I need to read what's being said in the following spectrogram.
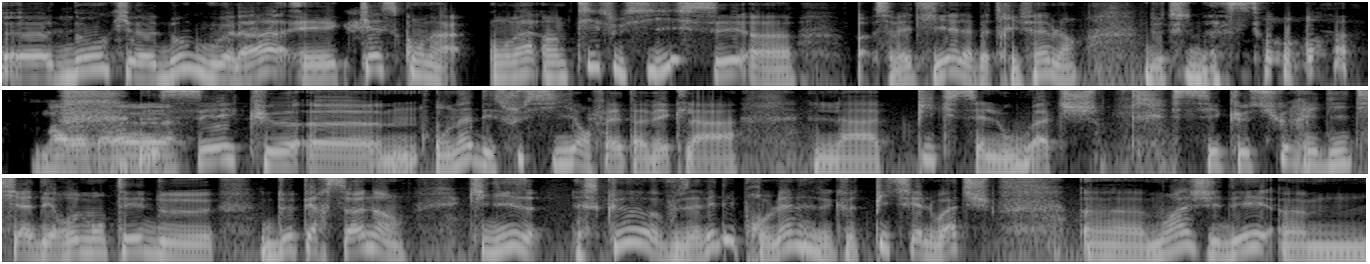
Euh, donc, euh, donc voilà. Et qu'est-ce qu'on a? On a un petit souci, c'est euh, bah, ça va être lié à la batterie faible, hein, de toute façon. Bah c'est que euh, on a des soucis en fait avec la la Pixel Watch. C'est que sur Reddit, il y a des remontées de deux personnes qui disent est-ce que vous avez des problèmes avec votre Pixel Watch? Euh, Moi, j'ai des euh,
